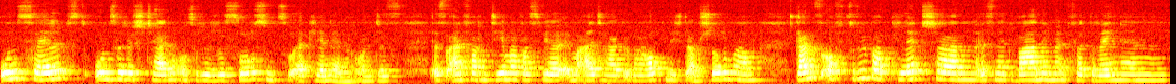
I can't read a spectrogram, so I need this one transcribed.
uns selbst, unsere Stärken, unsere Ressourcen zu erkennen. Und das ist einfach ein Thema, was wir im Alltag überhaupt nicht am Schirm haben. Ganz oft drüber plätschern, es nicht wahrnehmen, verdrängen,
